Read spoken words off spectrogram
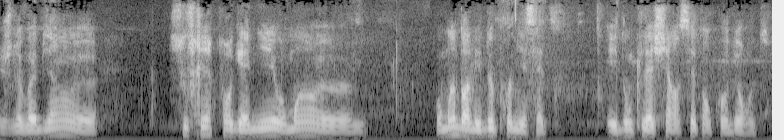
Je le vois bien souffrir pour gagner au moins, au moins dans les deux premiers sets. Et donc lâcher un set en cours de route.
